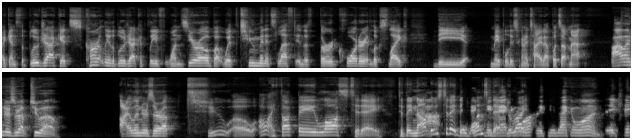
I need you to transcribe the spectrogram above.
against the Blue Jackets. Currently, the Blue Jackets leave 1 0, but with two minutes left in the third quarter, it looks like the Maple Leafs are going to tie it up. What's up, Matt? Islanders are up 2 0. Islanders are up 2 0. Oh, I thought they lost today. Did they not lose today? They, They won today. You're right. won. They came back and won. They came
